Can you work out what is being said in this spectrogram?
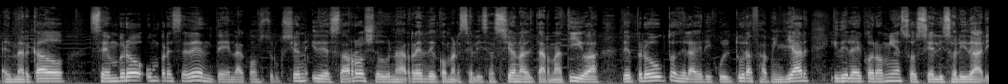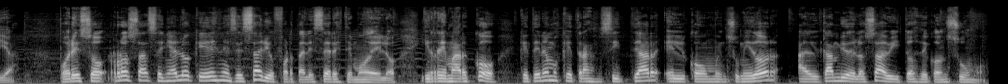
El mercado sembró un precedente en la construcción y desarrollo de una red de comercialización alternativa de productos de la agricultura familiar y de la economía social y solidaria. Por eso, Rosa señaló que es necesario fortalecer este modelo y remarcó que tenemos que transitar el consumidor al cambio de los hábitos de consumo.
